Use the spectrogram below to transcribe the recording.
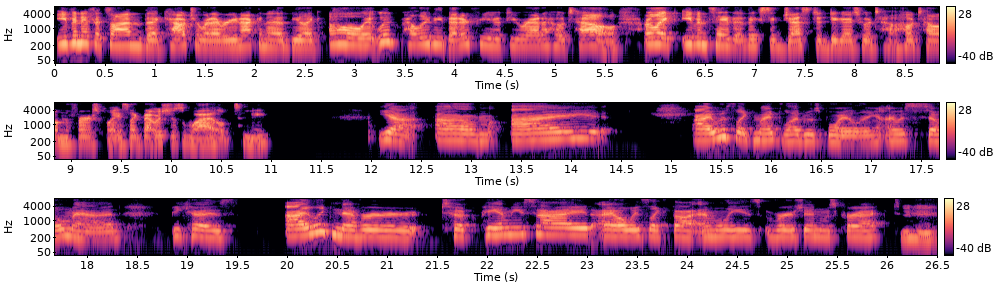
even if it's on the couch or whatever, you're not to be like, oh, it would probably be better for you if you were at a hotel. Or like even say that they suggested to go to a t- hotel in the first place. Like that was just wild to me. Yeah. Um, I, I was like, my blood was boiling. I was so mad because I like never took Pammy's side. I always like thought Emily's version was correct. Mm-hmm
